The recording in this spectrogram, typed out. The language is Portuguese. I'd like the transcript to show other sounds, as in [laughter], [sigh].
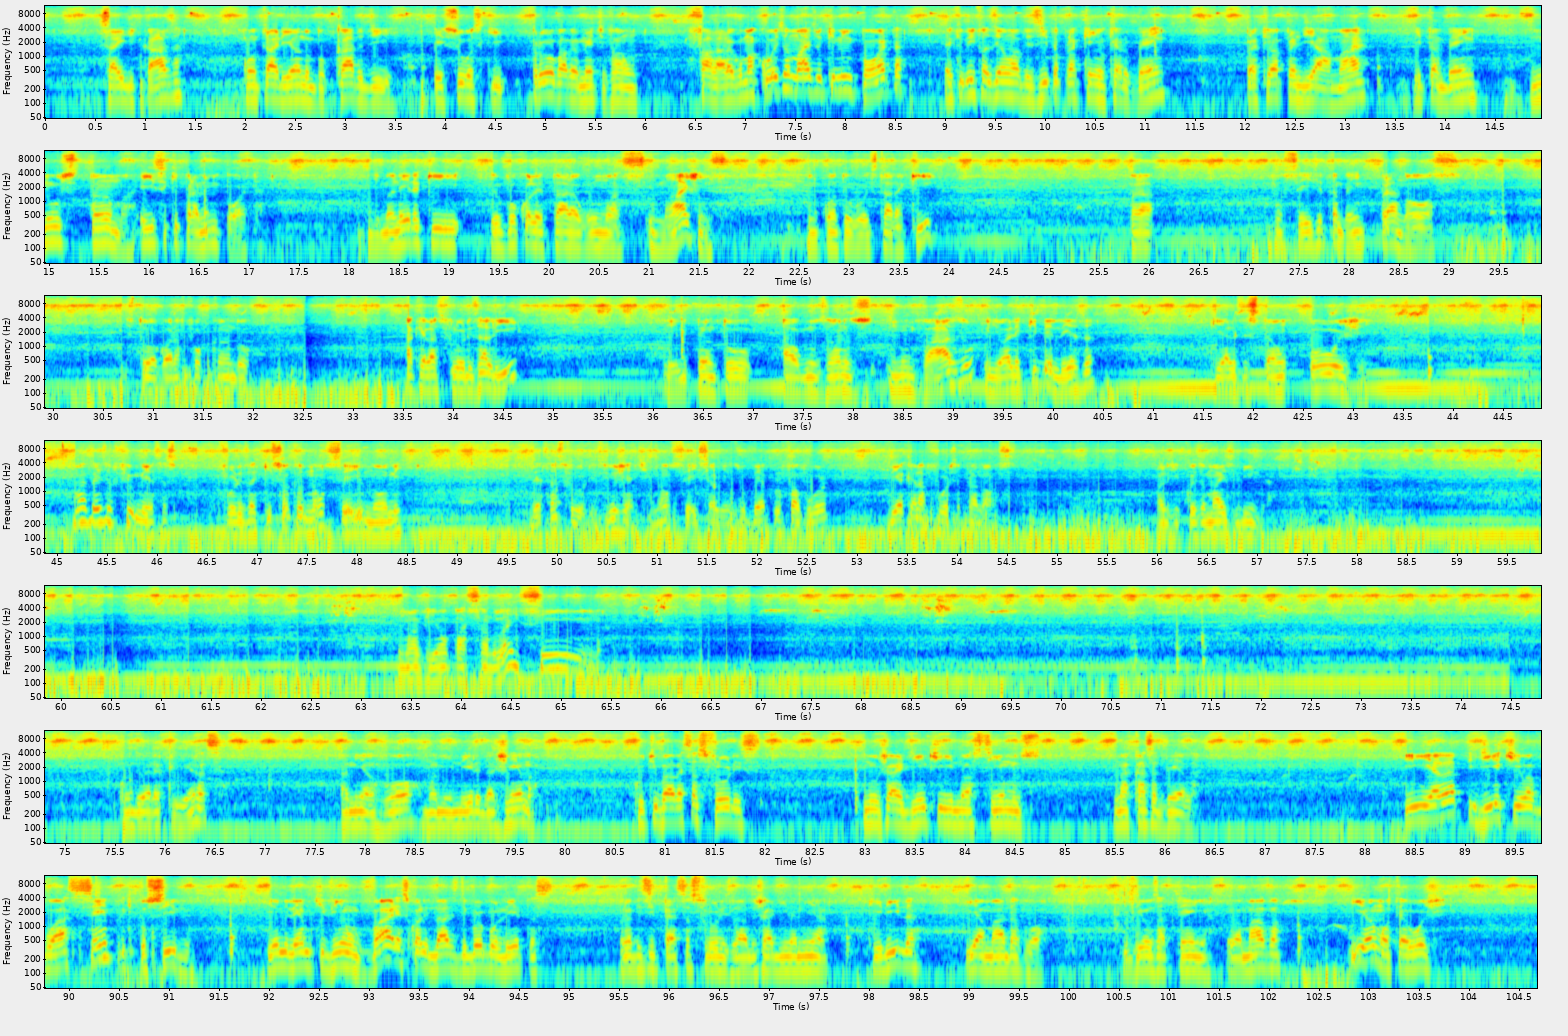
sair de casa, contrariando um bocado de pessoas que provavelmente vão falar alguma coisa, mas o que me importa é que vim fazer uma visita para quem eu quero bem, para quem eu aprendi a amar e também nos ama. É isso que para mim importa. De maneira que eu vou coletar algumas imagens enquanto eu vou estar aqui para vocês e também para nós. Estou agora focando aquelas flores ali. Ele plantou há alguns anos num vaso e olha que beleza que elas estão hoje. Uma vez eu filmei essas flores aqui, só que eu não sei o nome dessas flores, viu gente? Não sei, se alguém souber, por favor, dê aquela força para nós. Olha que coisa mais linda. Um avião passando lá em cima. Quando eu era criança, a minha avó, uma mineira da Gema, cultivava essas flores no jardim que nós tínhamos na casa dela. E ela pedia que eu aguasse sempre que possível. E eu me lembro que vinham várias qualidades de borboletas para visitar essas flores lá do jardim da minha querida e amada avó. Que Deus a tenha. Eu amava e amo até hoje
